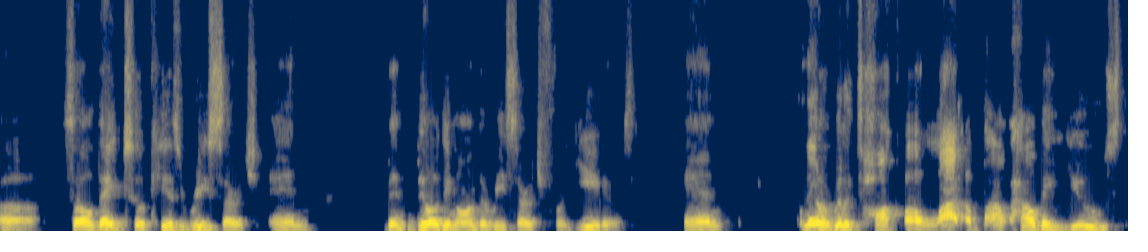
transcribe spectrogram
Uh, so they took his research and been building on the research for years. And they don't really talk a lot about how they used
